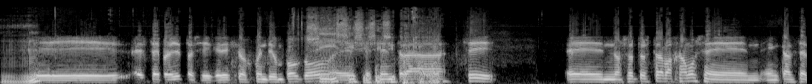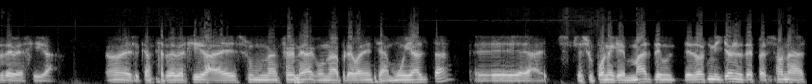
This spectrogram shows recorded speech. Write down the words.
Y este proyecto, si queréis que os cuente un poco, sí, sí, sí, sí, sí, nosotros trabajamos en, cáncer de vejiga. El cáncer de vejiga es una enfermedad con una prevalencia muy alta. Eh, se supone que más de, de dos millones de personas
